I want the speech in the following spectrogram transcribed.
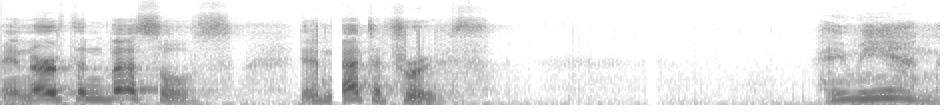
in earthen vessels. Isn't that the truth? Amen.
